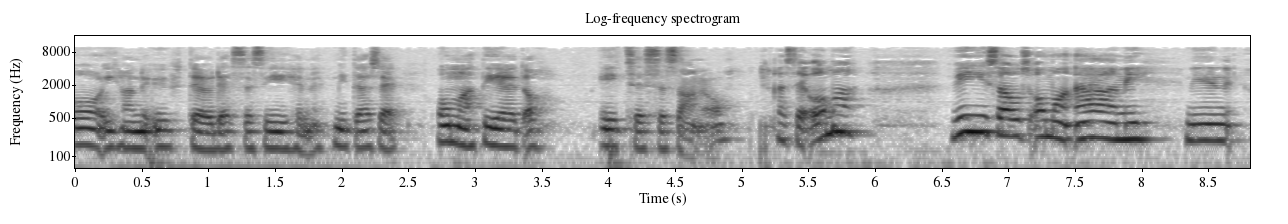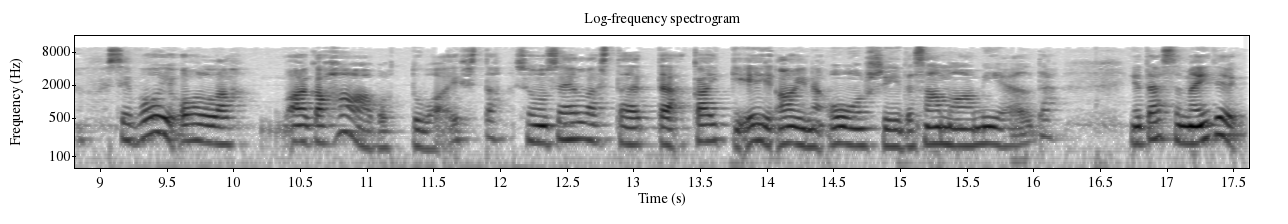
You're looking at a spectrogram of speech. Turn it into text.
ole ihan yhteydessä siihen, että mitä se oma tieto itsessä sanoo. Ja se oma viisaus, oma ääni, niin se voi olla aika haavoittuvaista. Se on sellaista, että kaikki ei aina ole siitä samaa mieltä. Ja tässä mä itse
